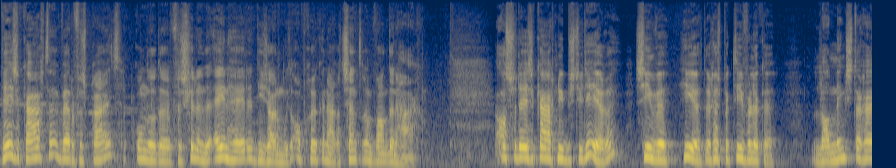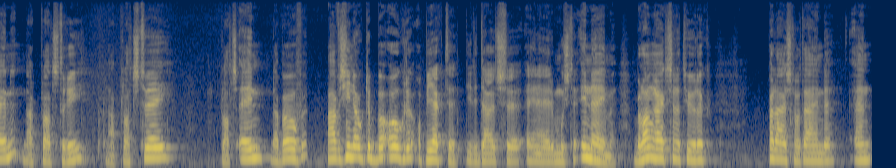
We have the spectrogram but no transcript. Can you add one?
Deze kaarten werden verspreid onder de verschillende eenheden die zouden moeten oprukken naar het centrum van Den Haag. Als we deze kaart nu bestuderen, zien we hier de respectievelijke landingsterreinen naar plaats 3, naar plaats 2, plaats 1 daarboven. Maar we zien ook de beoogde objecten die de Duitse eenheden moesten innemen. Belangrijkste natuurlijk Paleis Noordeinde en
